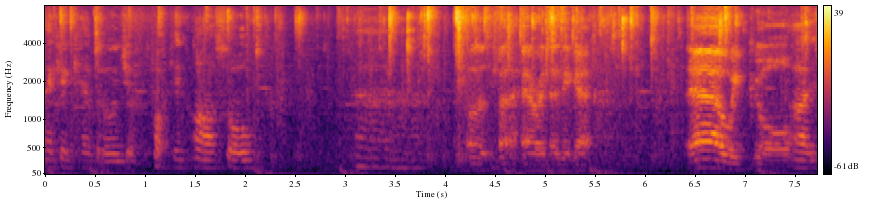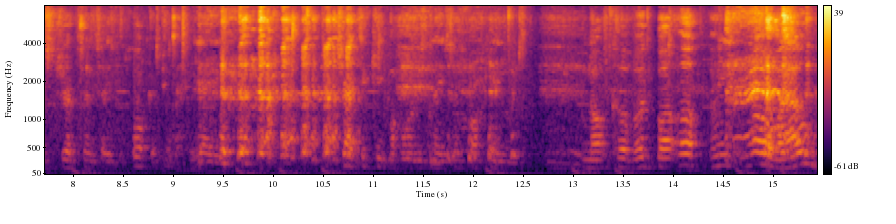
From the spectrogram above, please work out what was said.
Thank you, Kevin Owens, you fucking arsehole. Oh, there's a bit of hair I didn't get. There we go. ah, it's dripping into his pocket. Yeah, yeah. I tried to keep my hands nice and fucking not covered, but oh, I mean, oh well.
